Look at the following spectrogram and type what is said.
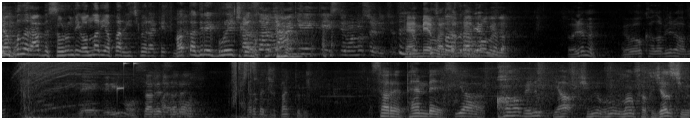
yapılır abi sorun değil onlar yapar hiç merak etme. Hatta direkt buraya çıkarım. sadece hangi renkte istiyorsun onu söyleyeceğim. Pembe yaparsan pembe olacak. Öyle mi? Yok kalabilir abi. Sarı sarı. Sarı da cırtlak durur. Sarı, pembe, siyah. Aa benim ya şimdi bunu ulan satacağız şimdi.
